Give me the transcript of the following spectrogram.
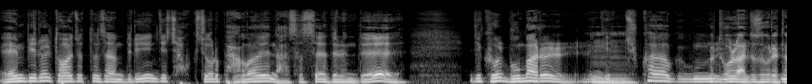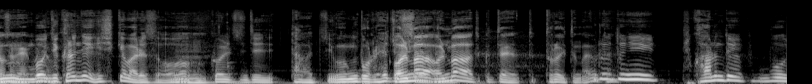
MB를 도와줬던 사람들이 이제 적극적으로 방어에 나섰어야 되는데 이제 그걸 무마를 이렇게 축하금을 돈을 안 줘서 그랬다고 음, 생각했군요. 뭐 이제 그런 얘기 쉽게 말해서 그걸 이제 다 응보를 해줬어요. 얼마, 얼마 그때 들어있던가요? 그러더니 가는데 뭐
